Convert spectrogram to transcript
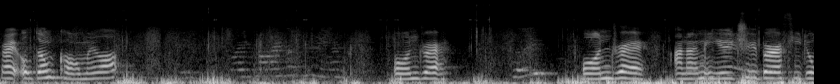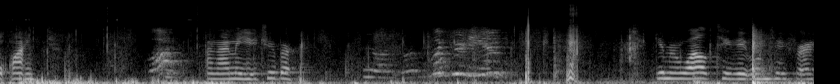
Right, well, don't call me that. Andre. Andre. And I'm a YouTuber if you don't mind. What? And I'm a YouTuber. What's your name? Gamer Wild TV 123.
